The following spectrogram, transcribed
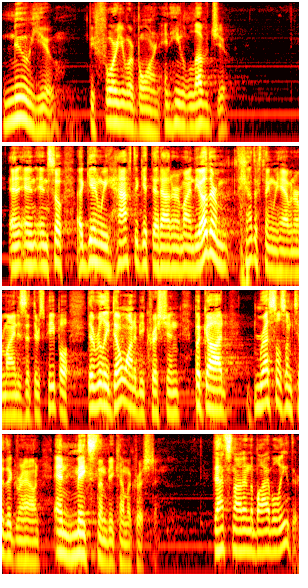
knew you before you were born, and He loved you. And, and, and so, again, we have to get that out of our mind. The other, the other thing we have in our mind is that there's people that really don't want to be Christian, but God wrestles them to the ground and makes them become a Christian. That's not in the Bible either.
